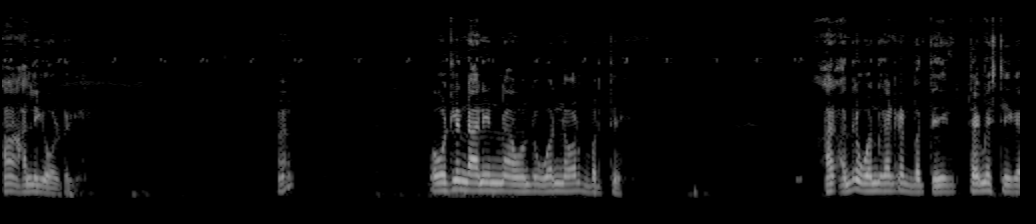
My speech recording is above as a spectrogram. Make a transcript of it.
ಹಾಂ ಅಲ್ಲಿಗೆ ಹೊರಟೋಗಿ. ಒಟ್ಲಿ ನಾನಿನ್ನು ಒಂದು ಒನ್ ಅವರ್ ಬರ್ತೀನಿ. ಅಂದರೆ ಒಂದು ಗಂಟೆ ಗಂಟೆ ಬರ್ತೀನಿ. ಟೈಮ್ ಎಷ್ಟು ಈಗ?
